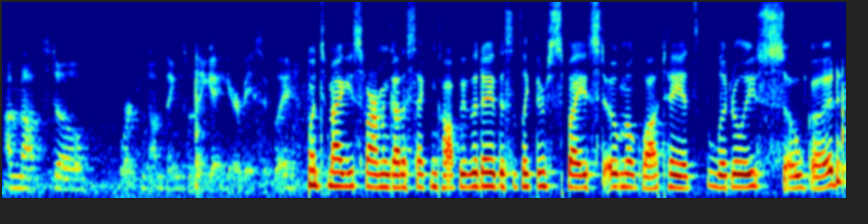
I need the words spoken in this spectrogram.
I'm not still working on things when they get here basically. Went to Maggie's Farm and got a second coffee of the day. This is like their spiced oat milk latte. It's literally so good.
